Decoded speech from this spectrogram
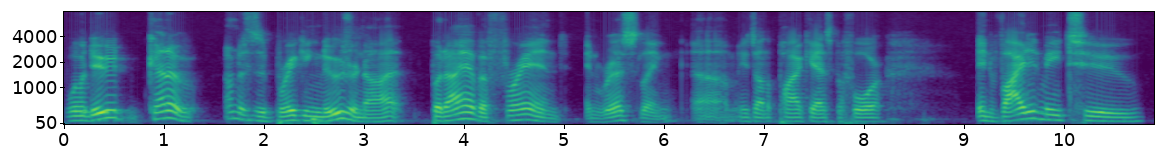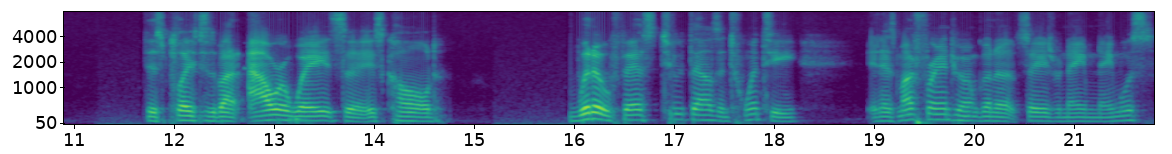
Well, dude, kind of. I don't know if this is breaking news or not, but I have a friend in wrestling. Um, he's on the podcast before. Invited me to this place. is about an hour away. It's a, it's called Widow Fest 2020. It has my friend, who I'm gonna say is renamed Nameless.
